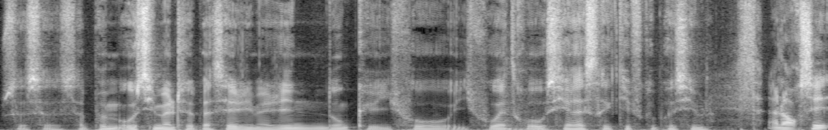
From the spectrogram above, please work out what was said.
ça, peut aussi mal se passer, j'imagine. Donc il faut, il faut être aussi restrictif que possible. Alors c'est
